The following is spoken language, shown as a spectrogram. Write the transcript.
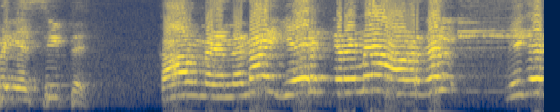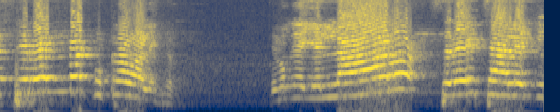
பெரிய சீட்டு. காரணம் என்னன்னா ஏற்கனவே அவர்கள் மிக சிறந்த குற்றவாளிகள். இவங்க எல்லாரும் சிறைச்சாலைக்கு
